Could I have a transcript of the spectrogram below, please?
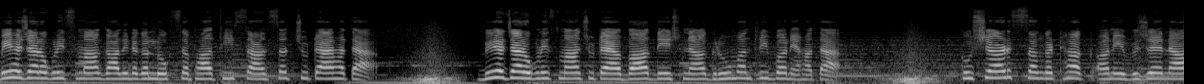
બે હજાર ઓગણીસમાં ગાંધીનગર લોકસભાથી સાંસદ ચૂંટાયા હતા. બે હજાર ઓગણીસમાં ચૂંટાયા બાદ દેશના ગૃહમંત્રી બન્યા હતા. કુશળ સંગઠક અને વિજયના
